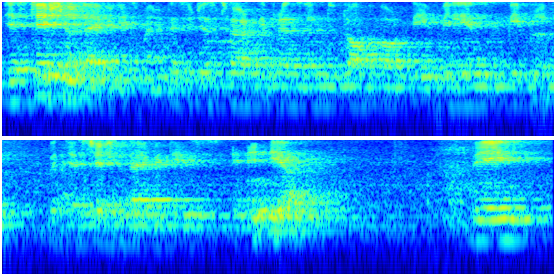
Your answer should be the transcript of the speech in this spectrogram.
gestational diabetes mellitus. You just heard the President talk about the millions of people with gestational diabetes in India. The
